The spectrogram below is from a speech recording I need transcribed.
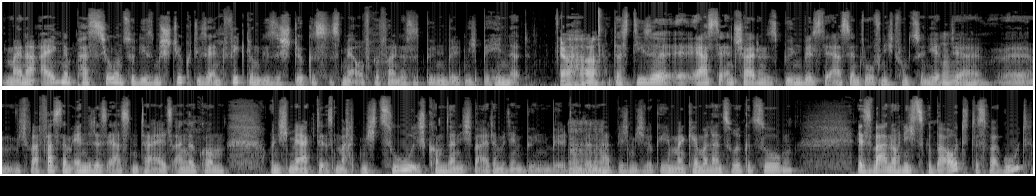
meiner eigenen Passion zu diesem Stück, dieser Entwicklung dieses Stückes, ist mir aufgefallen, dass das Bühnenbild mich behindert. Aha. Dass diese äh, erste Entscheidung des Bühnenbilds, der erste Entwurf nicht funktioniert. Mhm. Der, äh, ich war fast am Ende des ersten Teils angekommen und ich merkte, es macht mich zu, ich komme da nicht weiter mit dem Bühnenbild. Mhm. Und dann habe ich mich wirklich in mein Kämmerlein zurückgezogen. Es war noch nichts gebaut, das war gut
